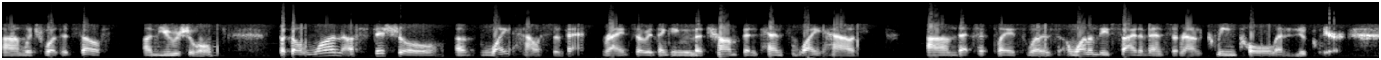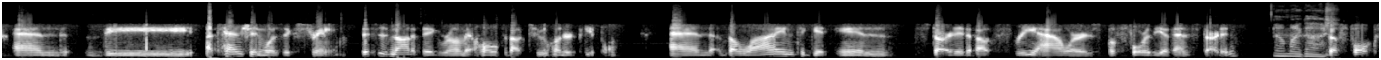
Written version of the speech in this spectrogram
um, which was itself unusual. But the one official uh, White House event, right? So we're thinking the Trump and Pence White House um, that took place was one of these side events around clean coal and nuclear. And the attention was extreme. This is not a big room, it holds about 200 people. And the line to get in started about three hours before the event started. Oh my gosh. The folks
